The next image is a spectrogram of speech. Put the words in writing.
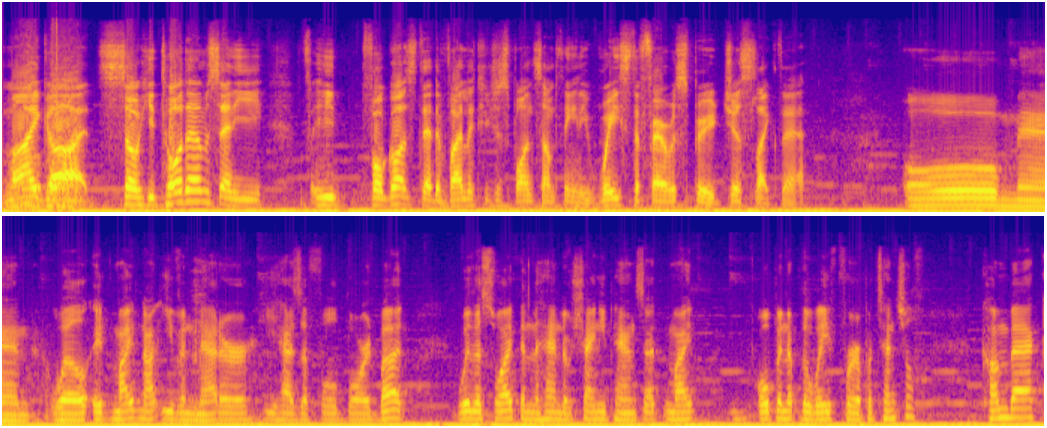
My Oh, god. So he totems and he he forgot that the Violet Teacher spawned something and he wastes the Feral Spirit just like that. Oh man. Well, it might not even matter. He has a full board, but with a swipe in the hand of Shiny Pants, that might open up the way for a potential comeback.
